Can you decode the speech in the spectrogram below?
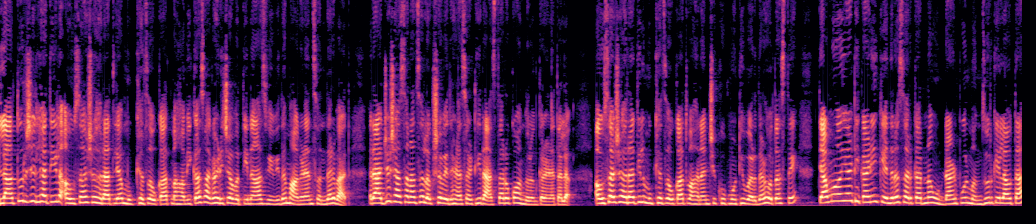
लातूर जिल्ह्यातील औसा शहरातल्या मुख्य चौकात महाविकास आघाडीच्या वतीनं आज विविध मागण्यांसंदर्भात राज्य शासनाचं लक्ष वेधण्यासाठी रास्ता रोको आंदोलन करण्यात आलं. औसा शहरातील मुख्य चौकात वाहनांची खूप मोठी वर्दळ होत असते. त्यामुळे या ठिकाणी केंद्र सरकारनं उड्डाणपूल मंजूर केला होता.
